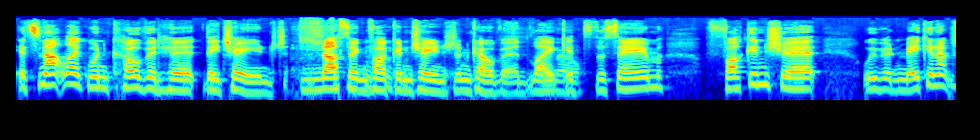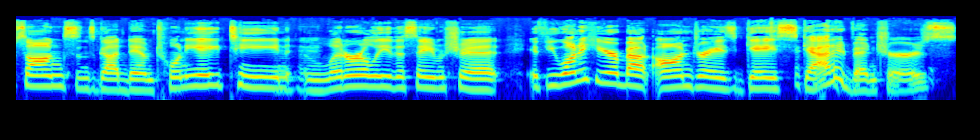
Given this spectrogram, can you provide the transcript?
it's not like when COVID hit, they changed. Nothing fucking changed in COVID. Like No. it's the same fucking shit. We've been making up songs since goddamn 2018, Mm-hmm. and literally the same shit. If you want to hear about Andre's gay scat adventures,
